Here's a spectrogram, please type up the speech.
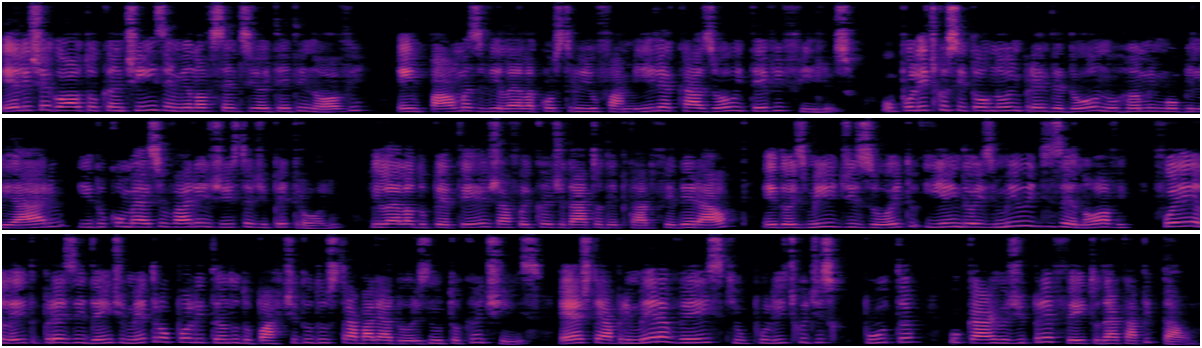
Ele chegou ao Tocantins em 1989 em Palmas, Vilela construiu família, casou e teve filhos. O político se tornou empreendedor no ramo imobiliário e do comércio varejista de petróleo. Vilela do PT já foi candidato a deputado federal em 2018 e em 2019 foi eleito presidente metropolitano do Partido dos Trabalhadores no Tocantins. Esta é a primeira vez que o político disputa o cargo de prefeito da capital.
